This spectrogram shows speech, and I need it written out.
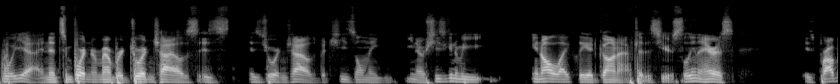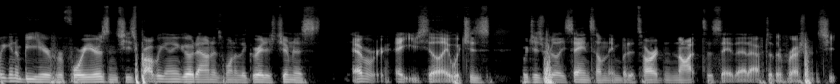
Well, yeah, and it's important to remember Jordan Chiles is is Jordan Chiles, but she's only you know she's going to be in all likelihood gone after this year. Selena Harris is probably going to be here for four years, and she's probably going to go down as one of the greatest gymnasts ever at UCLA, which is which is really saying something. But it's hard not to say that after the freshman she,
